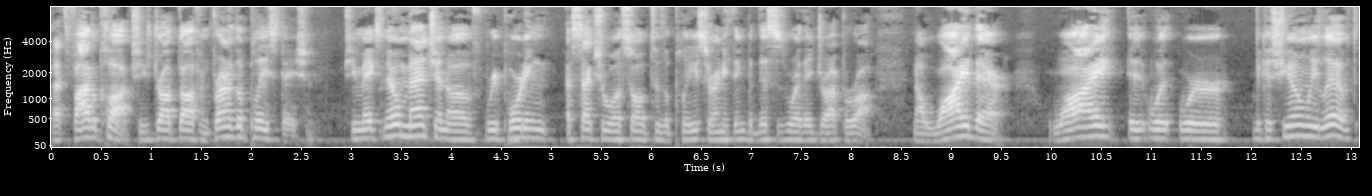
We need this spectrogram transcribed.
That's five o'clock. She's dropped off in front of the police station. She makes no mention of reporting a sexual assault to the police or anything, but this is where they drop her off. Now, why there? Why it were because she only lived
